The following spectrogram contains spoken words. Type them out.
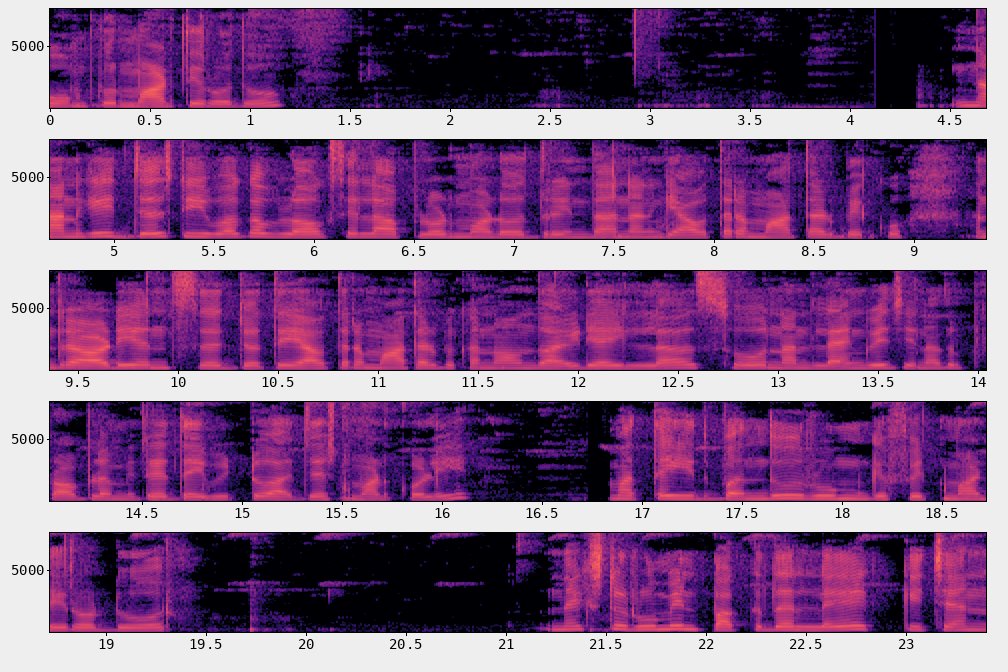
home tour ಮಾಡ್ತಿರೋದು. ನನಗೆ ಜಸ್ಟ್ ಇವಾಗ ವ್ಲಾಗ್ಸ್ ಎಲ್ಲ ಅಪ್ಲೋಡ್ ಮಾಡೋದ್ರಿಂದ ನನಗೆ ಯಾವ ಥರ ಮಾತಾಡಬೇಕು, ಅಂದರೆ ಆಡಿಯನ್ಸ್ ಜೊತೆ ಯಾವ ಥರ ಮಾತಾಡಬೇಕು ಅನ್ನೋ ಒಂದು ಐಡಿಯಾ ಇಲ್ಲ. ಸೊ ನನ್ನ ಲ್ಯಾಂಗ್ವೇಜ್ ಏನಾದರೂ ಪ್ರಾಬ್ಲಮ್ ಇದ್ದರೆ ದಯವಿಟ್ಟು ಅಡ್ಜಸ್ಟ್ ಮಾಡ್ಕೊಳ್ಳಿ. ಮತ್ತು ಇದು ಬಂದು ರೂಮ್ಗೆ ಫಿಟ್ ಮಾಡಿರೋ ಡೋರ್ ನೆಕ್ಸ್ಟ್ ರೂಮಿನ ಪಕ್ಕದಲ್ಲೇ ಕಿಚನ್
